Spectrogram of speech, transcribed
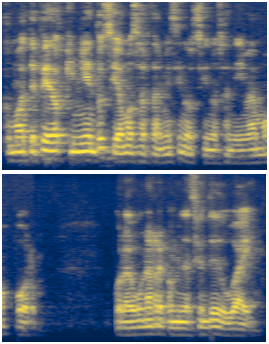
como ATP 2500 y vamos a ver también si nos, si nos animamos por, por alguna recomendación de Dubai.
